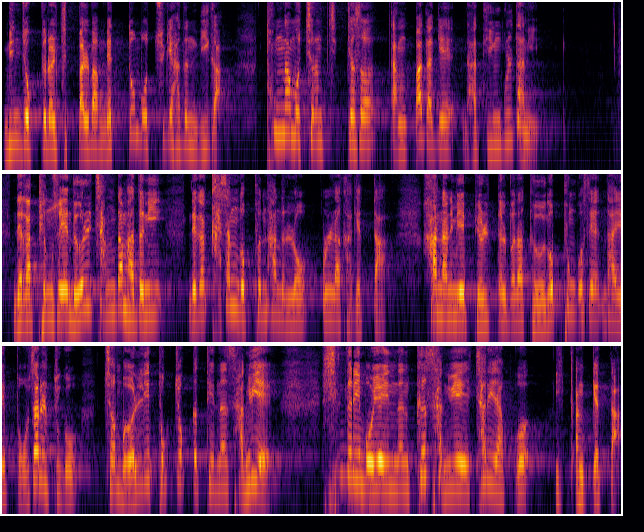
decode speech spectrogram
민족들을 짓밟아 맥도 못 추게 하던 네가 통나무처럼 찍혀서 땅바닥에 나뒹굴다니 내가 평소에 늘 장담하더니 내가 가장 높은 하늘로 올라가겠다. 하나님의 별들보다 더 높은 곳에 나의 보좌를 두고 저 멀리 북쪽 끝에 있는 산 위에 신들이 모여 있는 그 산 위에 자리 잡고 앉겠다.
